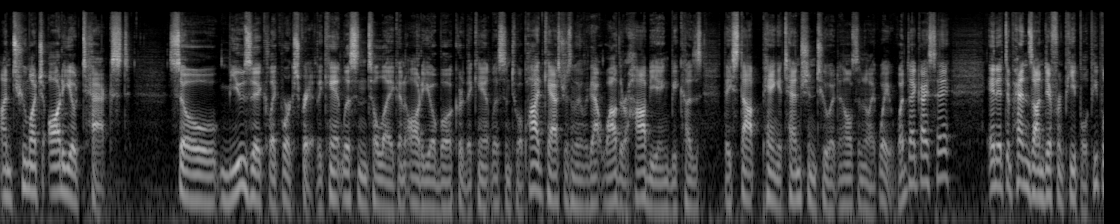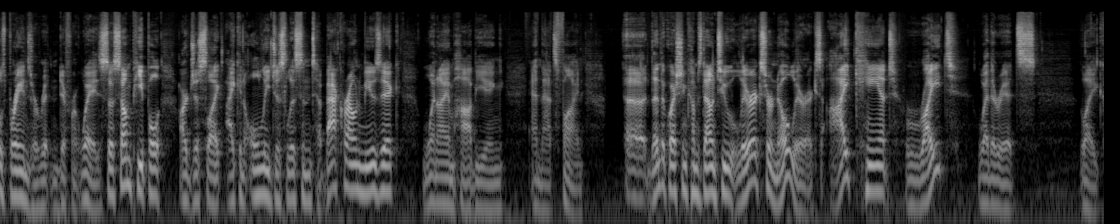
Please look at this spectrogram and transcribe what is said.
on too much audio text. So music like works great. They can't listen to like an audiobook or they can't listen to a podcast or something like that while they're hobbying because they stop paying attention to it and all of a sudden they're like, wait, what'd that guy say? And it depends on different people. People's brains are written different ways. So some people are just like, I can only just listen to background music when I am hobbying, and that's fine. Uh, then the question comes down to lyrics or no lyrics. I can't write, whether it's like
